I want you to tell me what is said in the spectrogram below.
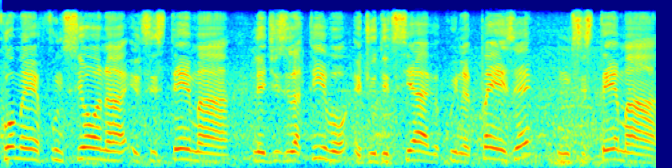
come funziona il sistema legislativo e giudiziario qui nel paese, un sistema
